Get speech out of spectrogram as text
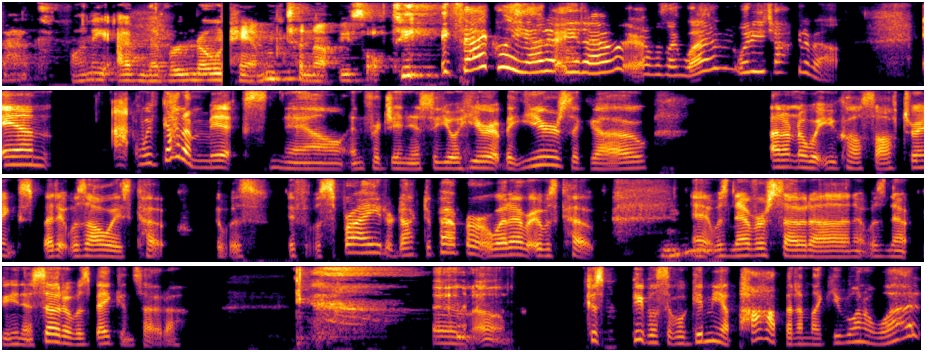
That's funny. I've never known ham to not be salty. exactly. I don't, you know, I was like, what? What are you talking about? And I, we've got a mix now in Virginia, so you'll hear it. But years ago, I don't know what you call soft drinks, but it was always Coke. It was if it was Sprite or Dr Pepper or whatever, it was Coke, and it mm-hmm. was never soda, and it was no, you know, soda was baking soda. And um, because people said, well, give me a pop, and I'm like, you want a what?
